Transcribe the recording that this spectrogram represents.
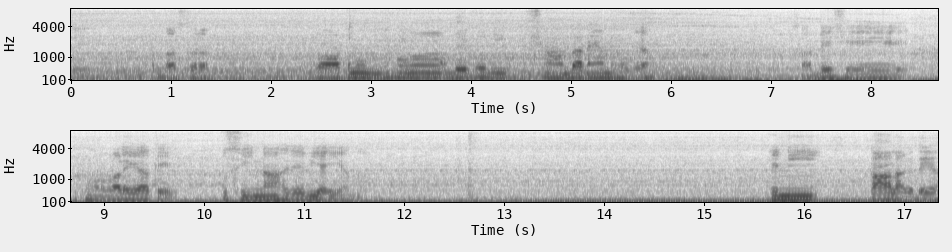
ਤੇ ਬਸ ਰ- ਰਾਤ ਨੂੰ ਵੀ ਹੁਣ ਦੇਖੋ ਜੀ, ਸ਼ਾਮ ਦਾ ਟਾਈਮ ਹੋ ਗਿਆ। 6:30 ਹੋਣ ਵਾਲੇ ਆ ਤੇ ਪਸੀਨਾ ਹਜੇ ਵੀ ਆਈ ਜਾਂਦਾ। ਇੰਨੀ ਪਾ ਲੱਗਦੇ ਆ।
